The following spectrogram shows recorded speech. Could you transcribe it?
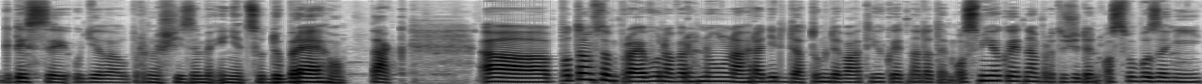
kdysi udělal pro naší zemi i něco dobrého. Tak, potom v tom projevu navrhnul nahradit datum 9. května datem 8. května, protože den osvobození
